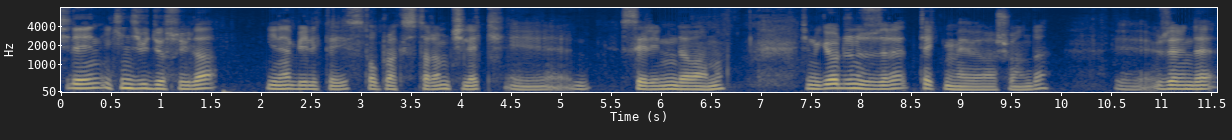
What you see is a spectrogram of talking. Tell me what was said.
Çileğin ikinci videosuyla yine birlikteyiz. Toprak Tarım Çilek e, serinin devamı. Şimdi gördüğünüz üzere tek bir meyve var şu anda. E, üzerinde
